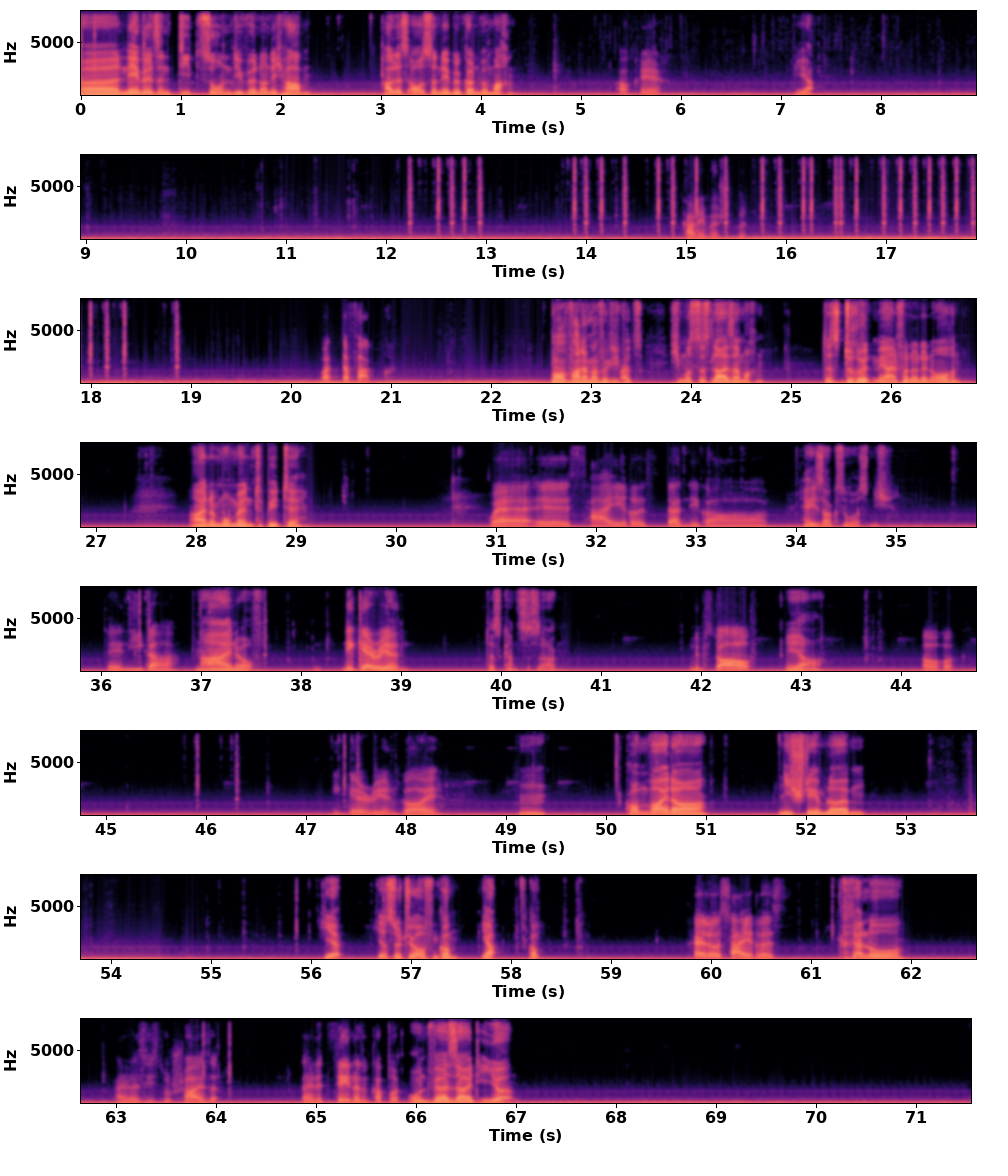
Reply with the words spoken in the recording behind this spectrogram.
Äh, Nebel sind die Zonen, die wir noch nicht haben. Alles außer Nebel können wir machen. Okay. Ja. Kann ich mehr sprinten. What the fuck? Boah, warte mal wirklich Was? kurz. Ich muss das leiser machen. Das dröhnt mir einfach nur in den Ohren. Einen Moment, bitte. Where is Cyrus, der Nigger? Hey, sag sowas nicht. Der Niger. Nein, hör auf. Nigerian. Das kannst du sagen. Nimmst du auf? Ja. Oh. Nigerian Guy. Hm. Komm weiter. Nicht stehen bleiben. Hier? Hier ist eine Tür offen, komm. Ja, komm. Hello, Cyrus. Hello. Alter, siehst du scheiße. Deine Zähne sind kaputt. Und wer seid ihr?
